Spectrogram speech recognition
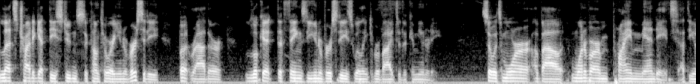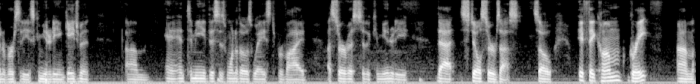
let's try to get these students to come to our university, but rather look at the things the university is willing to provide to the community. So it's more about one of our prime mandates at the university is community engagement. Um, and, and to me, this is one of those ways to provide a service to the community that still serves us. So if they come, great. Um,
